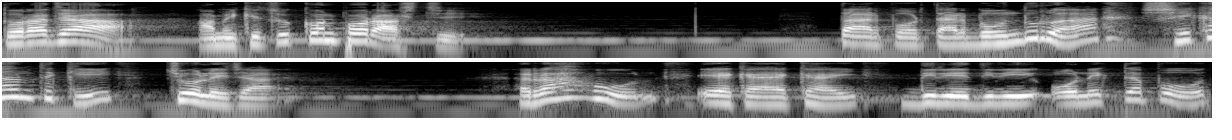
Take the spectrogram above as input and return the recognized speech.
তোরা যা, আমি কিছুক্ষণ পর আসছি। তারপর তার বন্ধুরা সেখান থেকে চলে যায়। রাহুল একা একাই ধীরে ধীরে অনেকটা পথ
